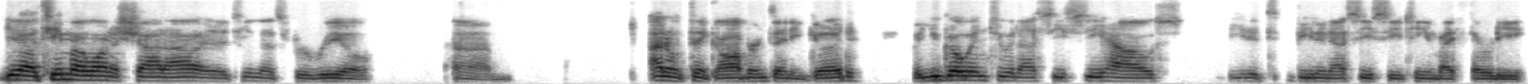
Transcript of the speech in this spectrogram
Yeah, a team I want to shout out and a team that's for real. Um, I don't think Auburn's any good, but you go into an SEC house, beat it, beat an SEC team by 30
